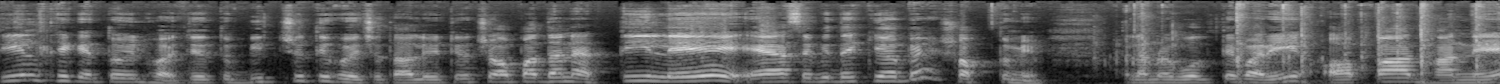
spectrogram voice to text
তিল থেকে তৈল হয়, যেহেতু বিচ্যুতি হয়েছে, তাহলে এটি হচ্ছে অপাদানে, আর তিলে, এ আছে বিদায় কি হবে? সপ্তমী। তাহলে আমরা বলতে পারি অপাধানে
